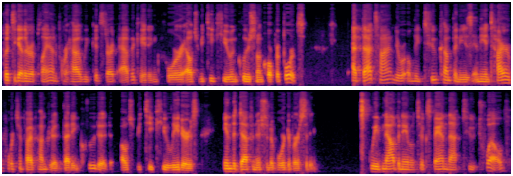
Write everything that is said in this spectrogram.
put together a plan for how we could start advocating for LGBTQ inclusion on corporate boards. At that time, there were only two companies in the entire Fortune 500 that included LGBTQ leaders in the definition of board diversity. We've now been able to expand that to 12.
